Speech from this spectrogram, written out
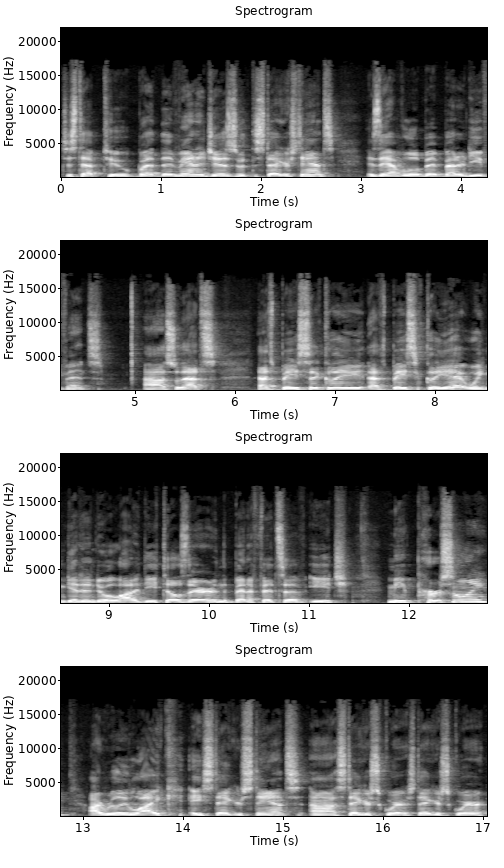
to step two. But the advantage is with the stagger stance is they have a little bit better defense. Uh, so that's that's basically that's basically it. We can get into a lot of details there and the benefits of each. Me personally, I really like a stagger stance, uh, stagger square, stagger square,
